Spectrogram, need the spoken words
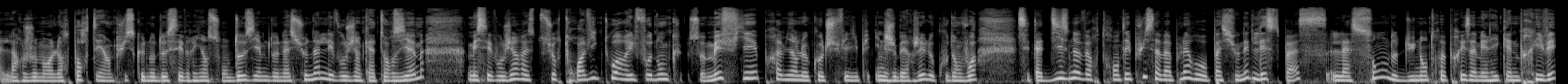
largement à leur portée, hein, puisque nos deux Sévriens sont deuxième de national, les Vosgiens quatorzième. Mais ces Vosgiens restent sur trois victoires. Il faut donc se méfier, prévient le coach Philippe Inchberger. Le coup d'envoi, c'est à 19h30. Et puis, ça va plaire aux passionnés de l'espace. La sonde d'une entreprise américaine privée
